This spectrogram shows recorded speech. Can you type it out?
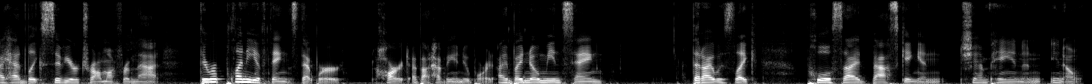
I had like severe trauma from that. There were plenty of things that were hard about having a newborn. I'm by no means saying that I was like poolside basking in champagne and, you know,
